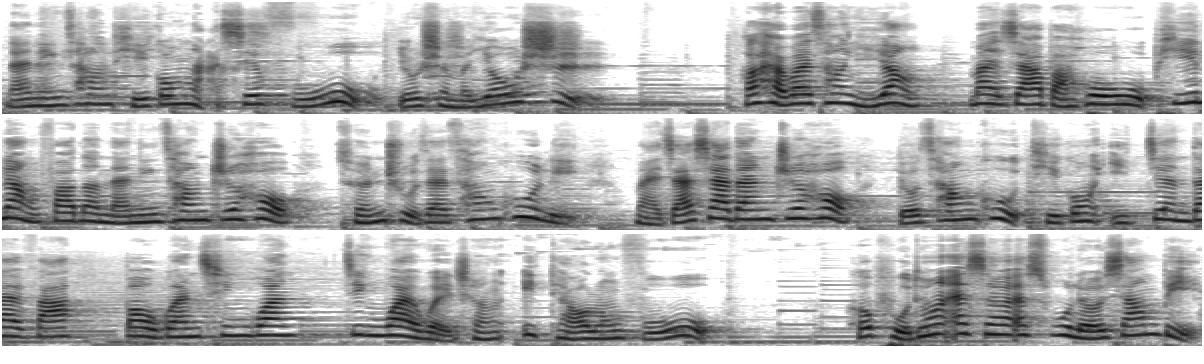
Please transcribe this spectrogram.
南宁仓提供哪些服务？有什么优势？和海外仓一样，卖家把货物批量发到南宁仓之后，存储在仓库里。买家下单之后，由仓库提供一件代发、报关清关、境外尾程一条龙服务。和普通 SLS 物流相比，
